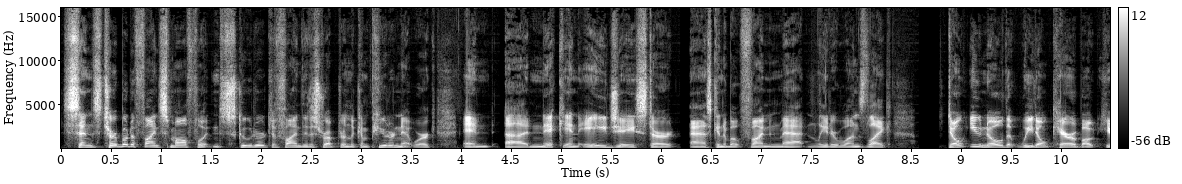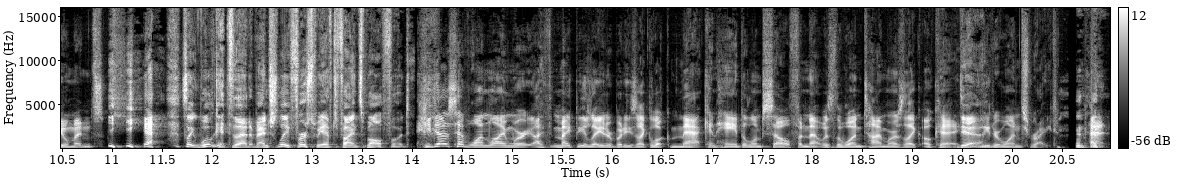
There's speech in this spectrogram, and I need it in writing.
sends Turbo to find Smallfoot and Scooter to find the disruptor on the computer network. And uh, Nick and AJ start asking about finding Matt, and Leader One's like. Don't you know that we don't care about humans? yeah, it's like, we'll get to that eventually. First, we have to find Smallfoot. He does have one line where I th- might be later, but he's like, "Look, Matt can handle himself," and that was the one time where I was like, "Okay, Yeah. leader one's right. Matt,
